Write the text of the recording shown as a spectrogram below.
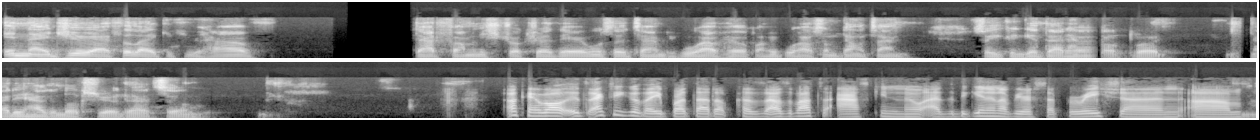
in Nigeria, I feel like if you have that family structure there, most of the time people have help and people have some downtime, so you can get that help. But I didn't have the luxury of that, so Okay, well, it's actually good that you brought that up because I was about to ask, you know, at the beginning of your separation, um, mm-hmm.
